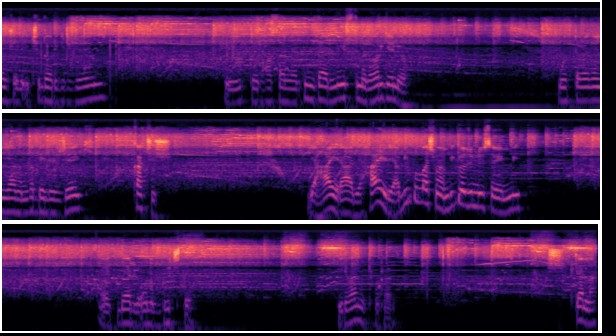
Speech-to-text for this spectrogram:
Ben şöyle içe doğru gireceğim. Evet böyle hasar verdim. Derli üstüme doğru geliyor. Muhtemelen yanımda belirecek. Kaçış. Ya hayır abi hayır ya bir bulaşmayın bir gözünü seveyim bir. Evet Derli onu bıçtı. Biri var mı ki burada? Şş, gel lan.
